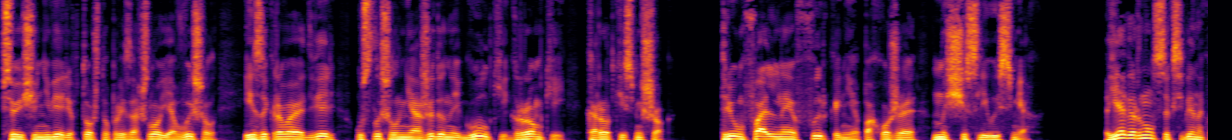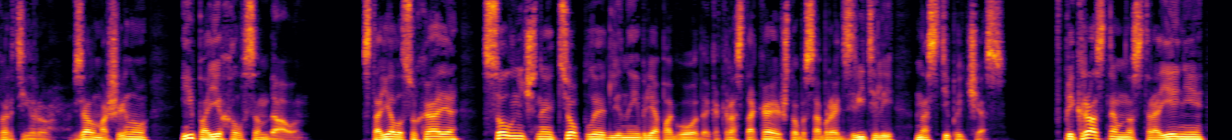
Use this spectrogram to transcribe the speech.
Все еще не веря в то, что произошло, я вышел и, закрывая дверь, услышал неожиданный гулкий, громкий, короткий смешок. Триумфальное фырканье, похожее на счастливый смех. Я вернулся к себе на квартиру, взял машину и поехал в Сандаун. Стояла сухая, солнечная, теплая для ноября погода, как раз такая, чтобы собрать зрителей на стипль-час. В прекрасном настроении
